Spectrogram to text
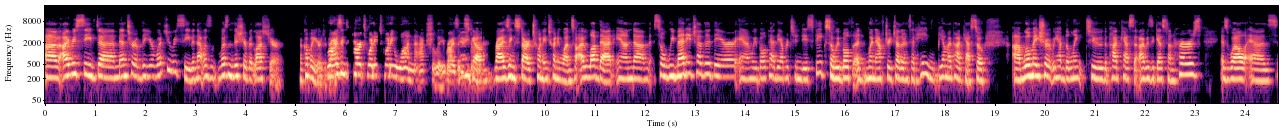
Uh, I received uh, Mentor of the Year. What did you receive? And that was wasn't this year, but last year a couple years ago. Rising Star 2021, actually. Rising there you Star. go. Rising Star 2021. So I love that. And um, so we met each other there and we both had the opportunity to speak. So we both uh, went after each other and said, hey, be on my podcast. So um, we'll make sure that we have the link to the podcast that I was a guest on hers as well as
